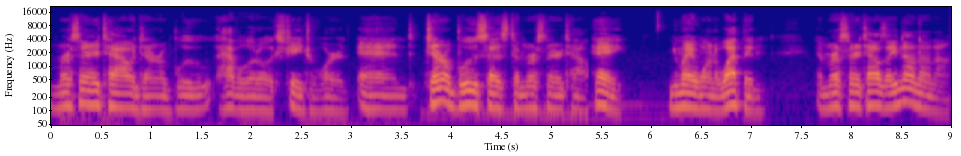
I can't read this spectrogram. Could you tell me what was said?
Mercenary Tao and General Blue have a little exchange of words. And General Blue says to Mercenary Tao, Hey, you might want a weapon. And Mercenary Tao's like, No, no, no.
